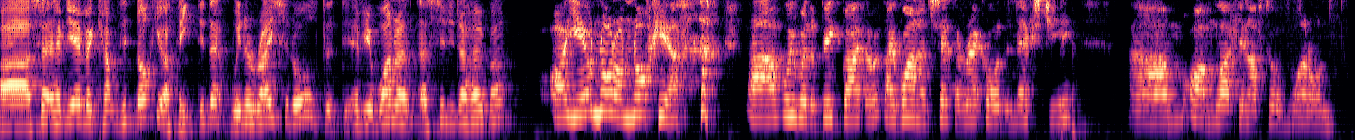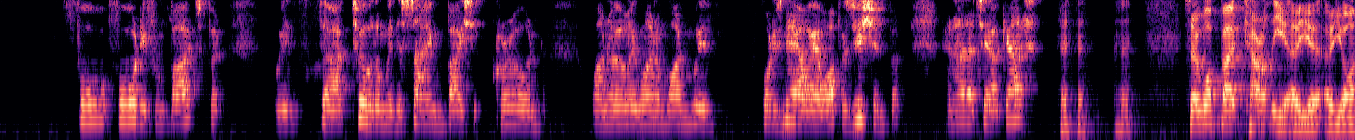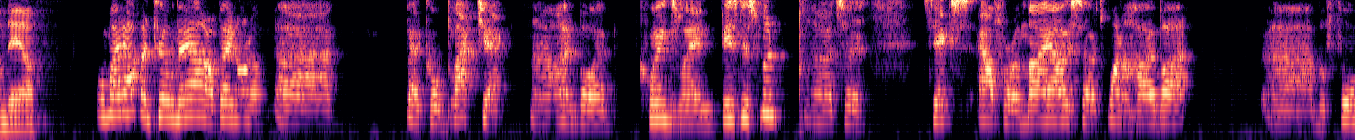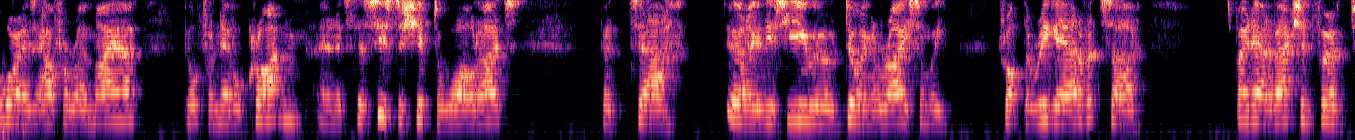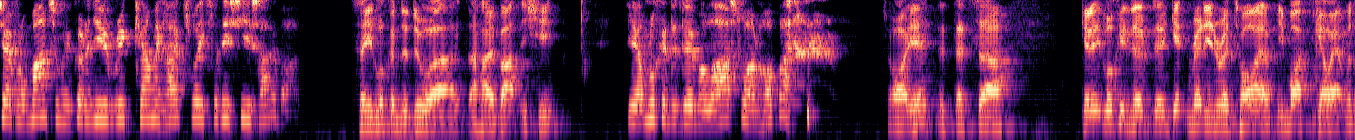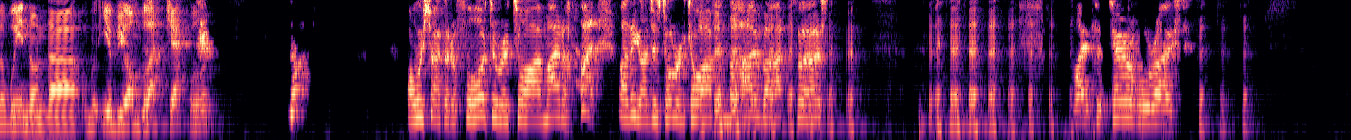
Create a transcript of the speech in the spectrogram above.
Uh, so have you ever come? Did Nokia, I think, did that win a race at all? Did, have you won a, a Sydney to Hobart? Oh yeah, not on Nokia. uh, we were the big boat. They won and set the record the next year. Um, I'm lucky enough to have won on four four different boats, but with uh, two of them with the same basic crew, and one early one and one with what is now our opposition. But you know that's how it goes. so, what boat currently are you, are you on now? Well, mate, up until now, I've been on a uh, boat called Blackjack, uh, owned by a Queensland businessman. Uh, it's a it's ex Alfa Romeo, so it's won a Hobart uh, before as Alfa Romeo, built for Neville Crichton, and it's the sister ship to Wild Oats. But uh, earlier this year, we were doing a race and we dropped the rig out of it. So it's been out of action for several months, and we've got a new rig coming, hopefully, for this year's Hobart. So you're looking to do a, the Hobart this year? Yeah, I'm looking to do my last one, Hopper. oh yeah, that, that's uh, getting looking to, to, getting ready to retire. You might have to go out with a win on. Uh, you'll be on blackjack, will it? No, I wish I could afford to retire, mate. I, I think I just want to retire from the Hobart first. Mate, it's a terrible race.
